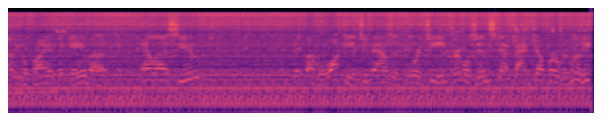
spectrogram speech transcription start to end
Johnny O'Bryant, the game out of LSU. Hit by Milwaukee in 2014. Dribbles in, step back jumper over Looney.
